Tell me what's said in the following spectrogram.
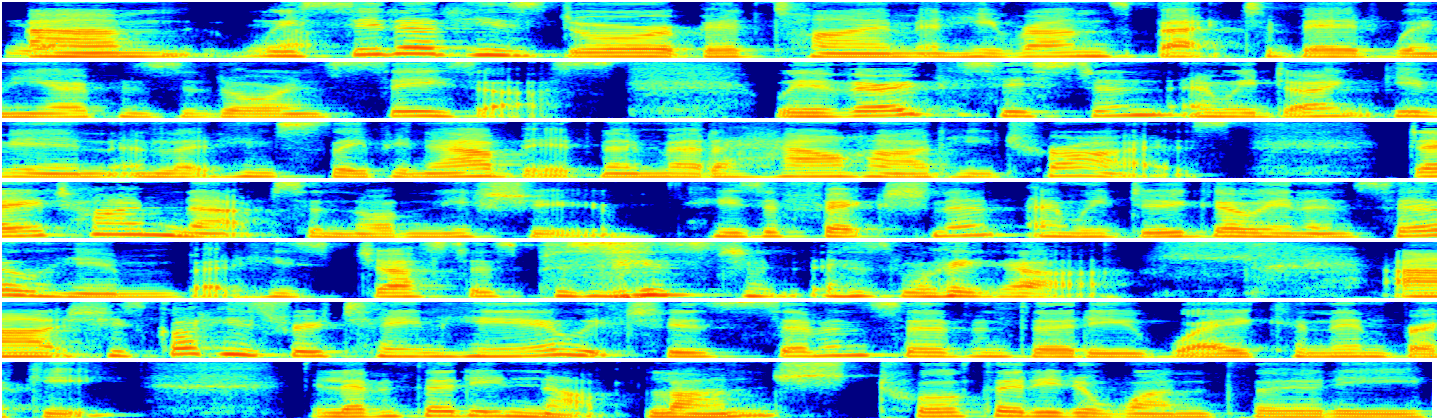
Yeah. Um, yeah. We sit at his door at bedtime and he runs back to bed when he opens the door and sees us. We are very persistent and we don't give in and let him sleep in our bed no matter how hard he tries. Daytime naps are not an issue. He's affectionate and we do go in and settle him, but he's just as persistent as we are. Uh, she's got his routine here, which is 7, 7.30 wake and then brekkie, 11.30 nut lunch, 12.30 to 1.30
